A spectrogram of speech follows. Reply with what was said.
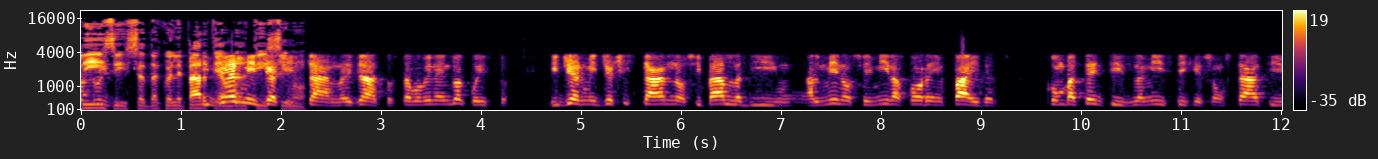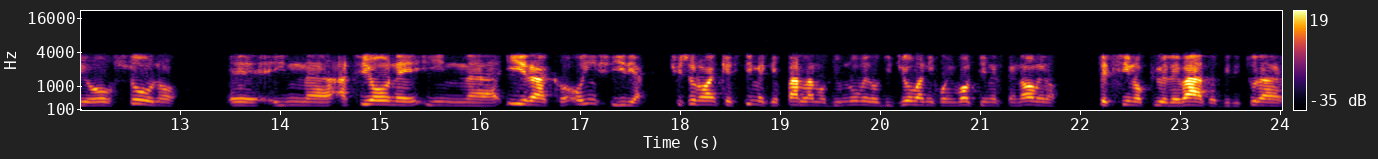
l'ISIS da quelle parti ha un già ci stanno, esatto, stavo venendo a questo. I germi già ci stanno, si parla di almeno 6.000 foreign fighters, combattenti islamisti che sono stati o sono eh, in azione in uh, Iraq o in Siria. Ci sono anche stime che parlano di un numero di giovani coinvolti nel fenomeno persino più elevato, addirittura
